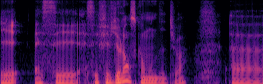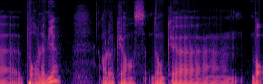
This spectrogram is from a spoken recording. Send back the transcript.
Et elle s'est fait violence, comme on dit, tu vois, pour le mieux, en l'occurrence. Donc, bon,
